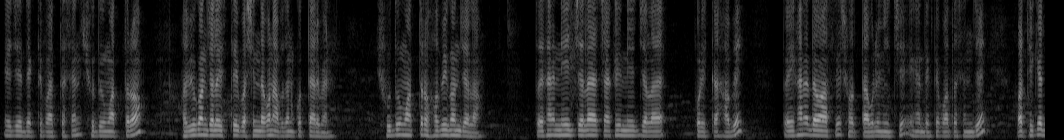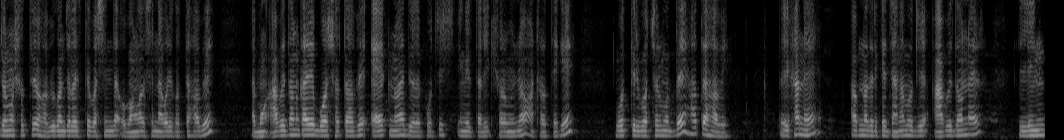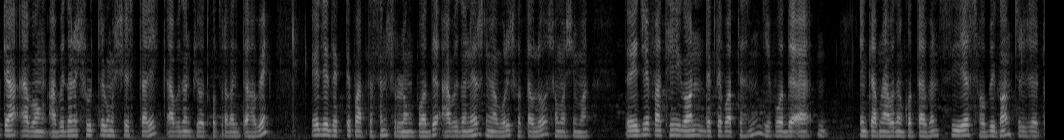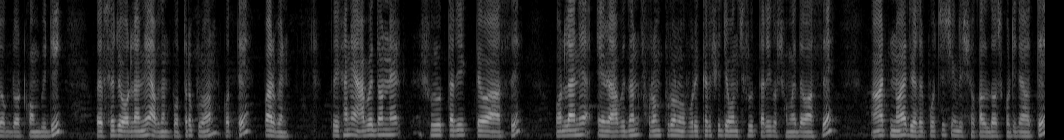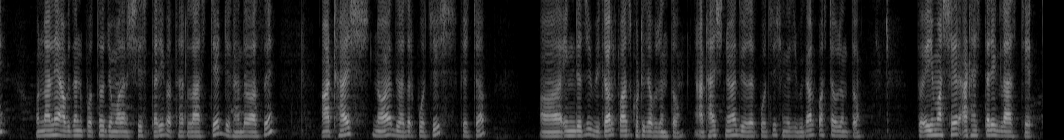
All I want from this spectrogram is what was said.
এই যে দেখতে পাচ্তেছেন, শুধুমাত্র হবিগঞ্জ জেলার স্থায়ী বাসিন্দাগণ আবেদন করতে পারবেন। শুধুমাত্র হবিগঞ্জ জেলা। তো এখানে নিজ জেলায় চাকরি নিজ জেলায় পরীক্ষা হবে। তো এখানে দেওয়া আছে শর্তাবলী নিচে। এখানে দেখতে পাচ্ছেন যে প্রার্থীকে জন্মসূত্রে হবিগঞ্জ জেলার স্থায়ী বাসিন্দা ও বাংলাদেশের নাগরিক হতে হবে এবং আবেদনকারীর বয়স হতে হবে এক নয় দু হাজার পঁচিশ ইংরেজি তারিখ সর্বনিম্ন আঠারো থেকে বত্রিশ বছর মধ্যে হতে হবে। তো এখানে আপনাদেরকে জানাব যে আবেদনের লিঙ্কটা এবং আবেদনের তারিখ এবং শেষ তারিখ, আবেদন ফেরত কত টাকা দিতে হবে? এই যে দেখতে পাচ্ছেন ষোলো পদে আবেদনের সীমাবলী সত্তাগুলো সময়সীমা। তো এই যে প্রার্থীগণ দেখতে পাচ্ছেন যে পদে লিঙ্কে আপনি আবেদন করতে পারবেন CS Habiganj Teletalk dot com BD ওয়েবসাইটে অনলাইনে আবেদনপত্র পূরণ করতে পারবেন। তো এখানে আবেদনের শুরুর তারিখ দেওয়া আছে। অনলাইনে এর আবেদন ফর্ম পূরণ ও পরীক্ষার ফি যেমন শুরুর তারিখ ও সময় দেওয়া আছে। আট নয় দু হাজার পঁচিশ ইংরেজি সকাল দশ ঘটিকা হতে অনলাইনে আবেদনপত্র জমা দেওয়ার শেষ তারিখ অর্থাৎ লাস্ট ডেট এখানে দেওয়া আছে আঠাইশ নয় দু হাজার পঁচিশ খ্রিস্টাব্দ আহ, ইংরেজি বিকাল পাঁচ ঘটিকা পর্যন্ত। আঠাইশ নয় দু হাজার পঁচিশ ইংরেজি বিকাল পাঁচটা পর্যন্ত। তো এই মাসের আঠাশ তারিখ লাস্ট ডেট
